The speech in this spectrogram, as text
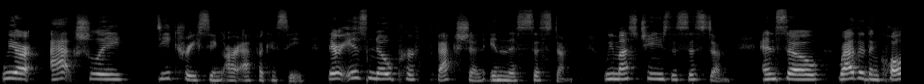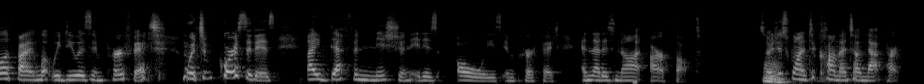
we are actually decreasing our efficacy. There is no perfection in this system. We must change the system. And so rather than qualifying what we do as imperfect, which of course it is, by definition, it is always imperfect. And that is not our fault. So I hmm. just wanted to comment on that part.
